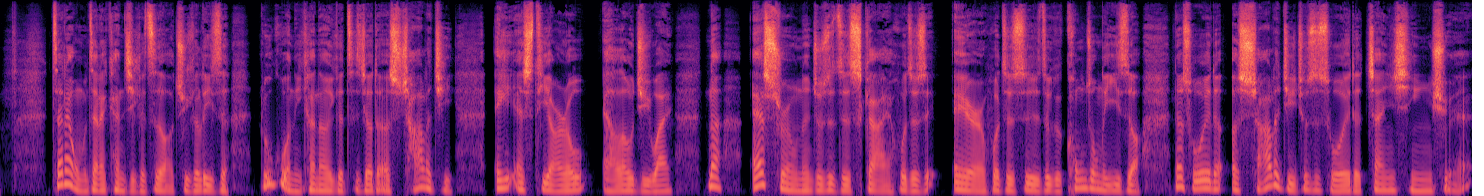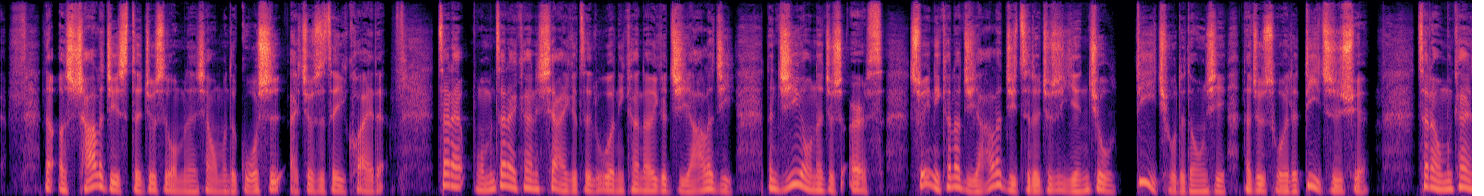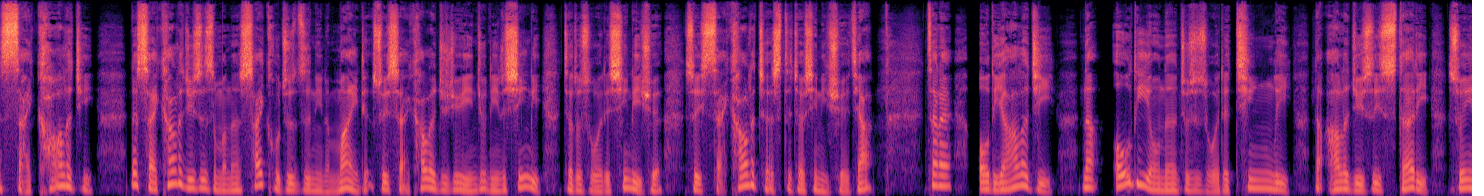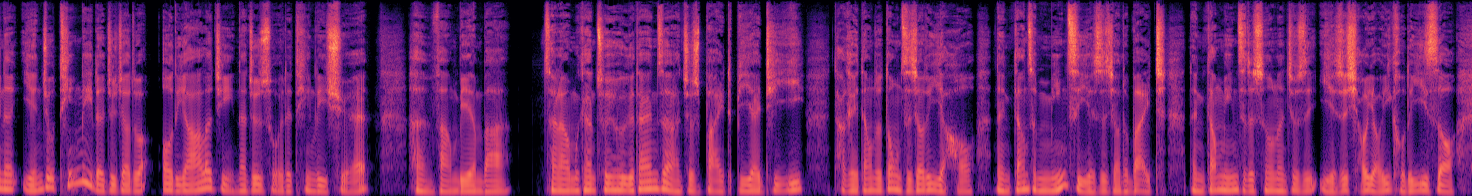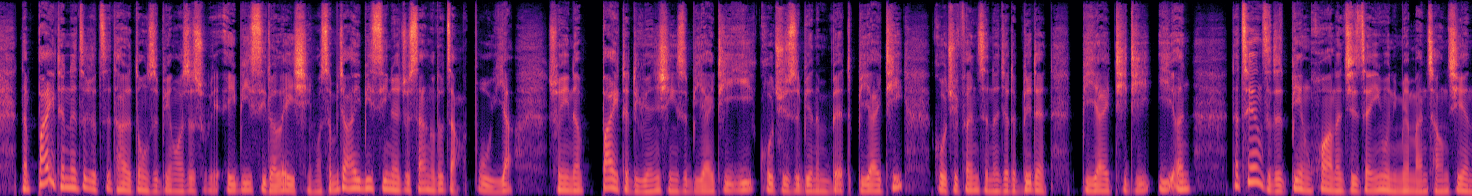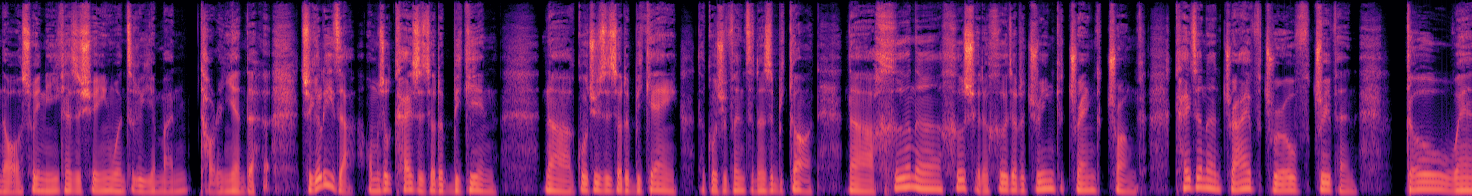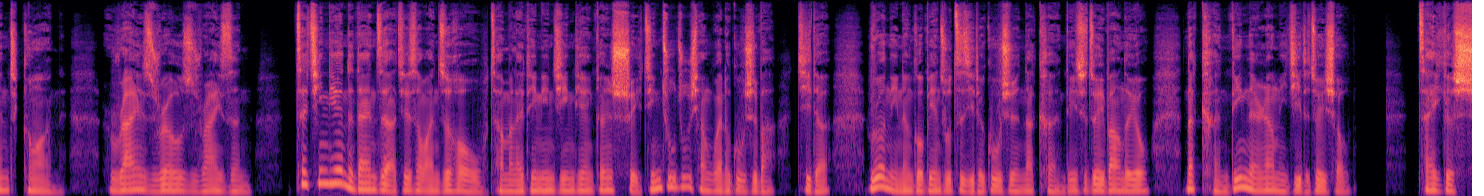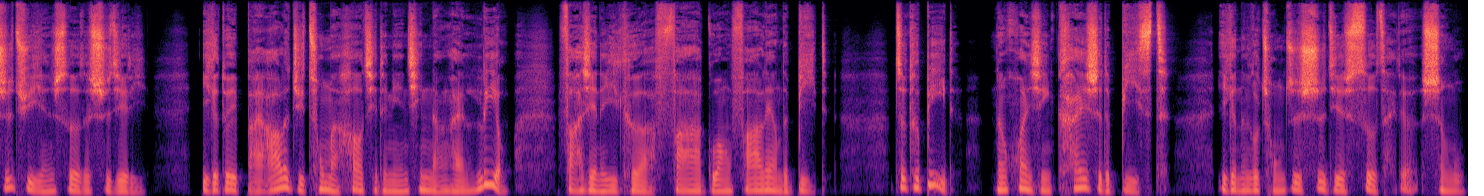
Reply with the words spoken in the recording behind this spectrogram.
再来，我们再来看几个字哦，举个例子。如果你看到一个字叫做 astrology，a s t r o l o g y，那 astro 呢就是指 sky 或者是 air 或者是这个空中的意思哦。那所谓的 astrology 就是所谓的占星学，那 astrologist 就是我们的像我们的国师，哎，就是这一块的。再来，我们再来看下一个字。如果你看到一个 geology，那 geo 呢就是 earth，所以你看到 geology 指的就是研究。地球的东西，那就是所谓的地质学。再来，我们看 psychology。那 psychology 是什么呢？psycho 就是指你的 mind，所以 psychology 就研究你的心理，叫做所谓的心理学。所以 psychologist 叫心理学家。再来，audiology。那 audio 呢，就是所谓的听力。那 ology 是 study，所以呢，研究听力的就叫做 audiology，那就是所谓的听力学，很方便吧？再来，我们看最后一个单词啊，就是 bite，b-i-t-e，它可以当做动词叫做咬，那你当成名词也是叫做 bite。那你当名词的时候呢，就是也是小咬一口的意思哦。那 bite 呢这个字，它的动词变化是属于 A、B、C 的类型哦。什么叫 A、B、C 呢？就三个都长得不一样，所以呢，bite 的原型是 b-i-t-e，过去是变成 bit，b-i-t，过去分词呢叫做 bitten，b-i-t-t-e-n。那这样子的变化呢，其实在英文里面蛮常见的哦。所以你一开始学英文，这个也蛮讨人厌的。举个例子啊，我们说开始叫做 begin，那过去式叫做 began，那过去分词呢是 begun。那喝呢，喝水的喝叫做 drink drank drunk。开车呢 drive drove driven。go went gone。rise rose risen。在今天的单子啊介绍完之后，咱们来听听今天跟水晶珠珠相关的故事吧。记得，若你能够编出自己的故事，那肯定是最棒的哟。那肯定能让你记得最熟。在一个失去颜色的世界里。一个对 biology 充满好奇的年轻男孩 Leo 发现了一颗啊发光发亮的 bead，这颗 bead 能唤醒开始的 beast，一个能够重置世界色彩的生物。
